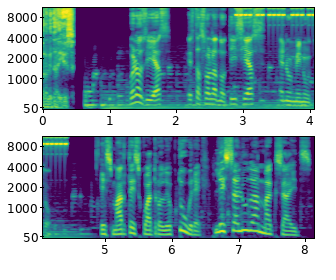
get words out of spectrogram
para detalles. Buenos días, estas son las noticias en un minuto. Es martes 4 de octubre. Les saluda Max Sides.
